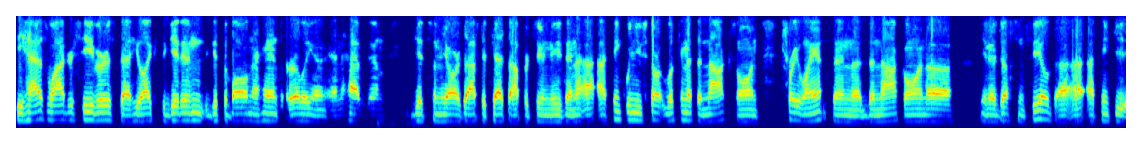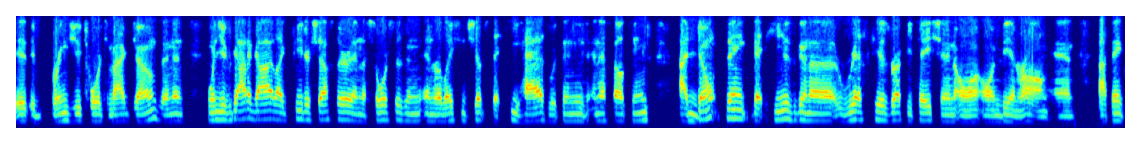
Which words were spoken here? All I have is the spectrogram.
He has wide receivers that he likes to get in, get the ball in their hands early and, and have them get some yards after catch opportunities. And I, I, think when you start looking at the knocks on Trey Lance and the, the knock on, uh, you know, Justin Fields, I, I think it, it, brings you towards Mac Jones. And then when you've got a guy like Peter Schefter and the sources and, and relationships that he has within these NFL teams, I don't think that he is going to risk his reputation on, on being wrong. And I think,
